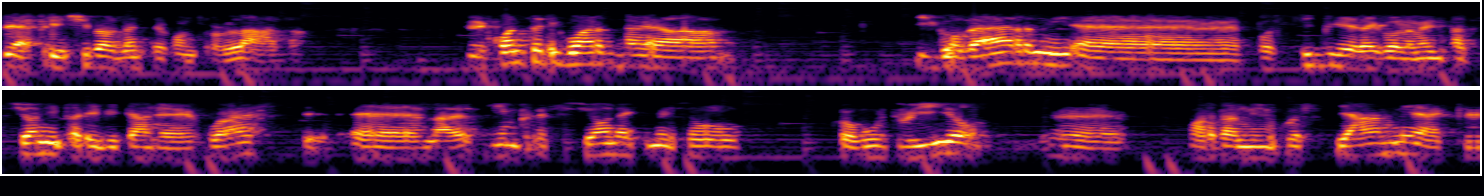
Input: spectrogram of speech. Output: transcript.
è principalmente controllata. Per quanto riguarda i governi e possibili regolamentazioni per evitare questo, eh, l'impressione che mi sono ho avuto io eh, guardando in questi anni è che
